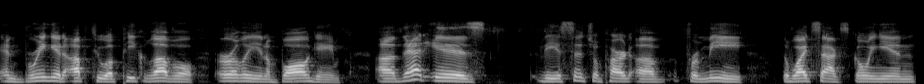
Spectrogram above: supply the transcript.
and bring it up to a peak level early in a ball game. Uh, that is the essential part of, for me, the White Sox going in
